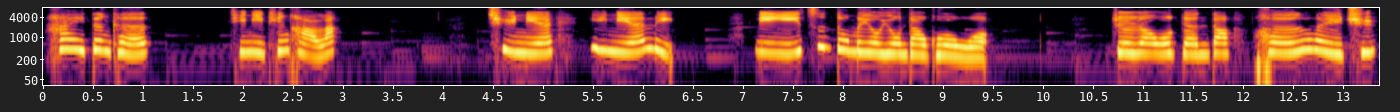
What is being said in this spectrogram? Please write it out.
嗨，邓肯，请你听好了。去年一年里，你一次都没有用到过我。这让我感到很委屈，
